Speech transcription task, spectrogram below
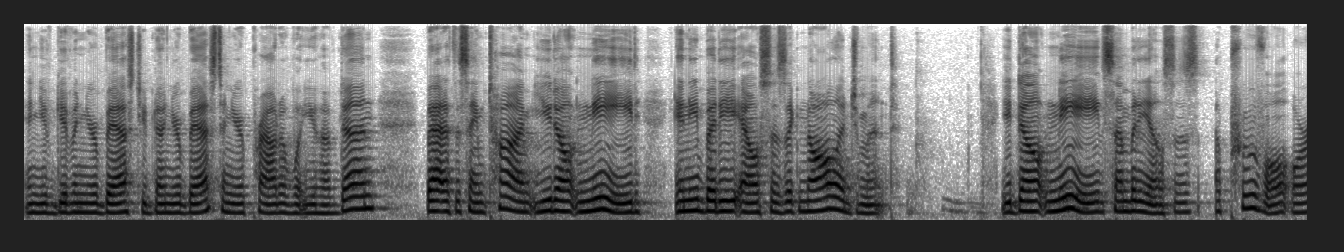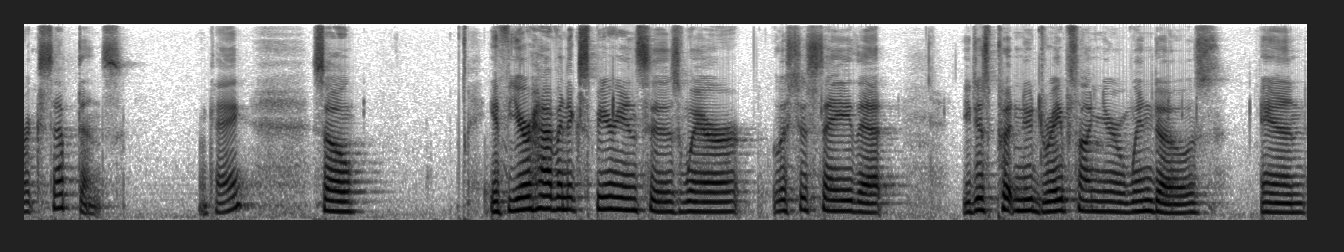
And you've given your best, you've done your best, and you're proud of what you have done. But at the same time, you don't need anybody else's acknowledgement. You don't need somebody else's approval or acceptance, okay? So if you're having experiences where, let's just say that you just put new drapes on your windows and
